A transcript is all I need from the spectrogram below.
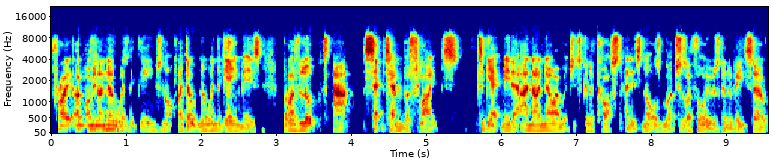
Pri- I I mean, I know when the game's not. I don't know when the game is, but I've looked at September flights to get me there, and I know how much it's going to cost, and it's not as much as I thought it was going to be. So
